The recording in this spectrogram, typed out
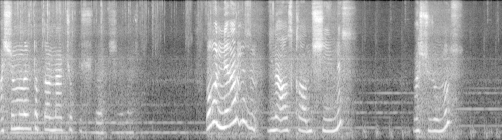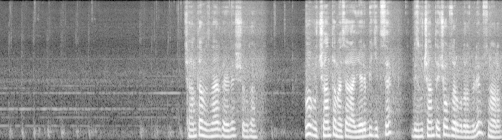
Aşamaları toplanlar çok güçlü şeyler. Baba neden bizim yine az kalmış şeyimiz? Mushroom'umuz. Çantamız neredeydi? Şurada. Ama bu çanta mesela yeri bir gitse biz bu çantayı çok zor buluruz biliyor musun oğlum?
